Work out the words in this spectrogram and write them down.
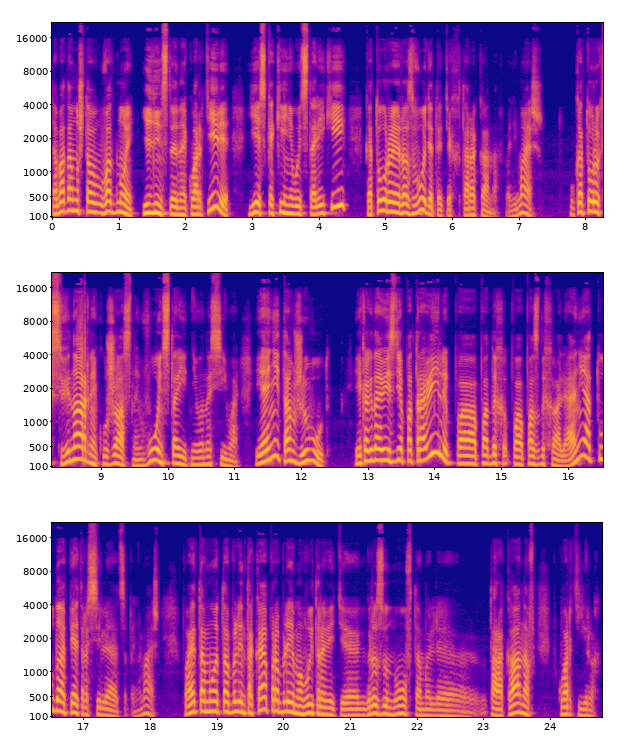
Да потому что в одной единственной квартире есть какие-нибудь старики, которые разводят этих тараканов, понимаешь? У которых свинарник ужасный, вонь стоит невыносимая, и они там живут. И когда везде потравили, поздыхали, они оттуда опять расселяются, понимаешь? Поэтому это, блин, такая проблема вытравить э, грызунов там или тараканов в квартирах.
